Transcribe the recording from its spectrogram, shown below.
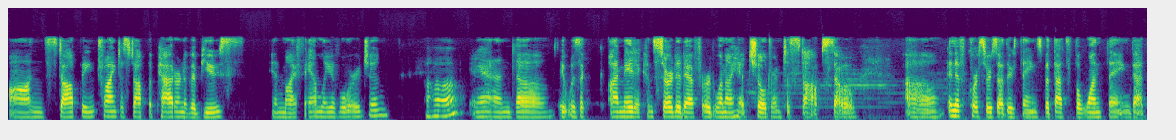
on stopping, trying to stop the pattern of abuse in my family of origin, Uh-huh. and uh, it was a I made a concerted effort when I had children to stop. So, uh, and of course, there's other things, but that's the one thing that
